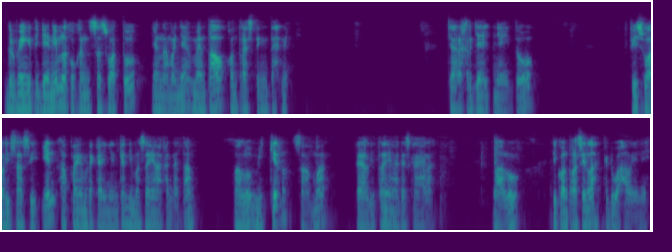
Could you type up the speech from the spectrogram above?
Grup yang ketiga ini melakukan sesuatu yang namanya mental contrasting technique. Cara kerjanya itu visualisasiin apa yang mereka inginkan di masa yang akan datang, lalu mikir sama realita yang ada sekarang. Lalu dikontrasin lah kedua hal ini.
